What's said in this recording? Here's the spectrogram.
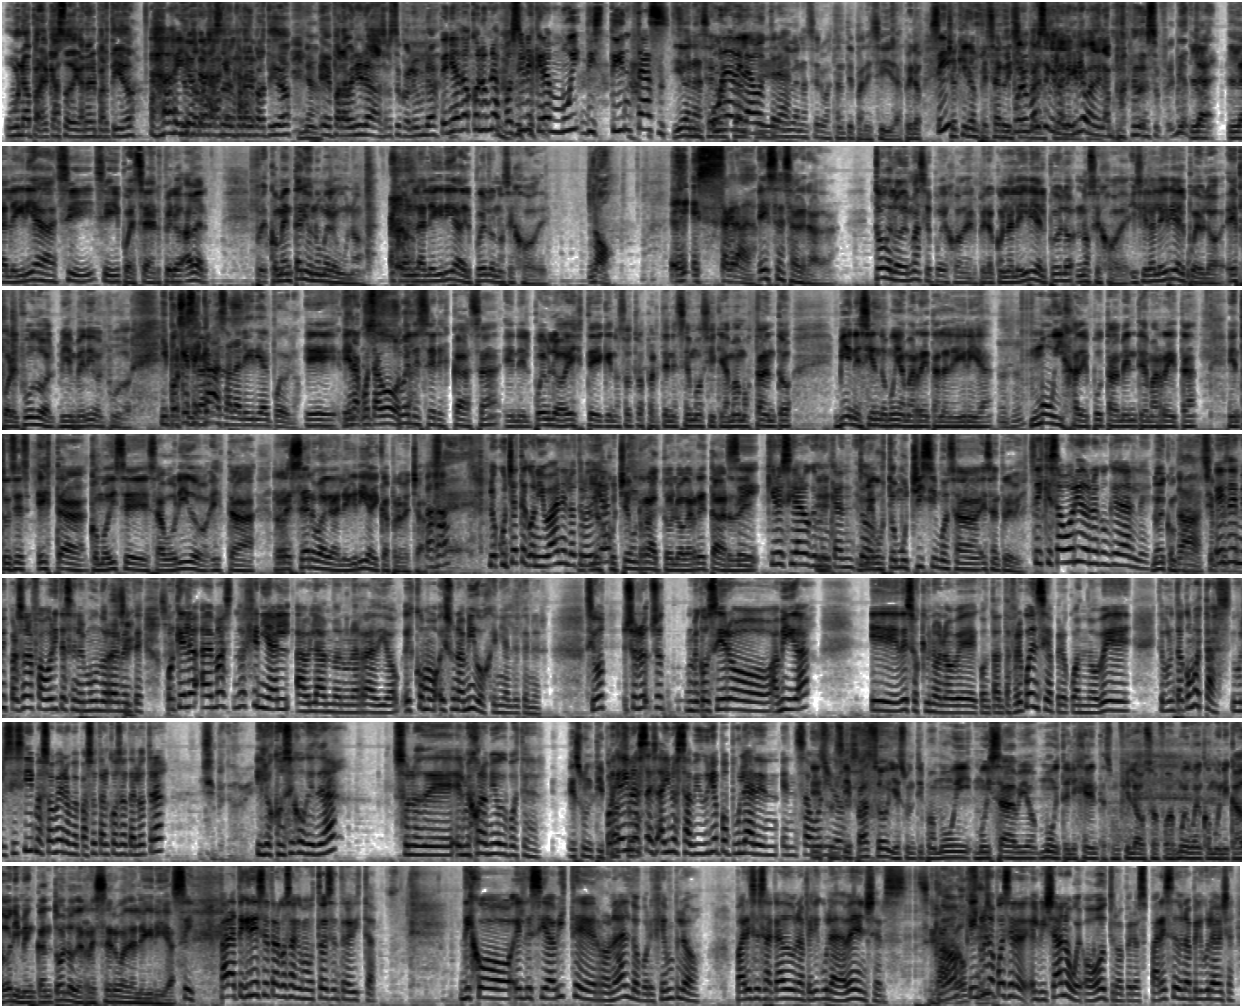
Una para el caso de ganar el partido. Ah, y otra otra, para el caso de perder el partido. No. eh, para venir a hacer su columna. Tenía dos columnas posibles que eran muy distintas Iban a ser una de la bastante- otra. Iban a ser bastante parecidas. Pero ¿Sí? yo quiero empezar Y diciendo. porque me parece que la alegría va del amparo del sufrimiento. La, la alegría, sí, sí, puede ser. Pero, a ver, pues, comentario número uno. Con la alegría del pueblo no se jode. No. Es, es sagrada. Esa es sagrada. Todo lo demás se puede joder, pero con la alegría del pueblo no se jode. Y si la alegría del pueblo es por el fútbol, bienvenido al fútbol. ¿Y por qué si es escasa la alegría del pueblo? Eh, a eh, cuenta gota. Suele ser escasa en el pueblo este que nosotros pertenecemos y que amamos tanto. Viene siendo muy amarreta la alegría, muy hija de putamente amarreta. Entonces, esta, como dice Saborido, esta reserva de alegría hay que aprovechar. Ajá. ¿Lo escuchaste con Iván el otro Lo día? escuché un rato, lo agarré tarde. Sí, quiero decir algo que me Eh, encantó. Me gustó muchísimo esa, esa entrevista. Sí, es que saborido no hay con qué darle. No hay con qué. Ah, siempre. Es de mis personas favoritas en el mundo realmente. Sí, sí. Porque además no es genial hablando en una radio, es como es un amigo genial de tener. Si vos, yo, lo- yo me considero amiga eh, de esos que uno no ve con tanta frecuencia, pero cuando ve, te pregunta, ¿cómo estás? Y vos le decís, sí, más o menos, me pasó tal cosa, tal otra. Y siempre te lo vi. Y los consejos que te da son los de el mejor amigo que puedes tener. Es un tipazo. Porque hay una, hay una sabiduría popular en, en Es un tipazo y es un tipo muy, muy sabio, muy inteligente, es un filósofo, es muy buen comunicador y me encantó lo de reserva de alegría. Sí. Para, te quería decir otra cosa que me gustó de esa entrevista. Dijo, él decía, ¿viste Ronaldo, por ejemplo? Parece sacado de una película de Avengers. Sí. ¿no? Claro, que sí. incluso puede ser el villano o, o otro, pero parece de una película de Avengers.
